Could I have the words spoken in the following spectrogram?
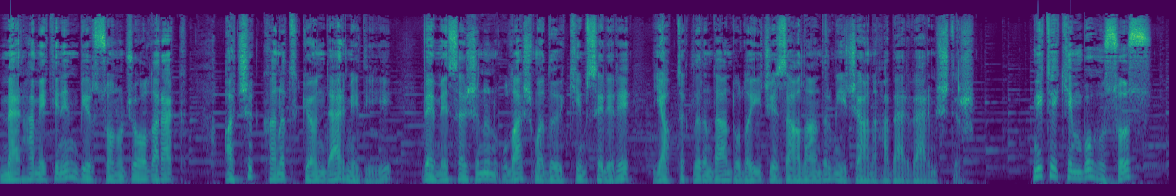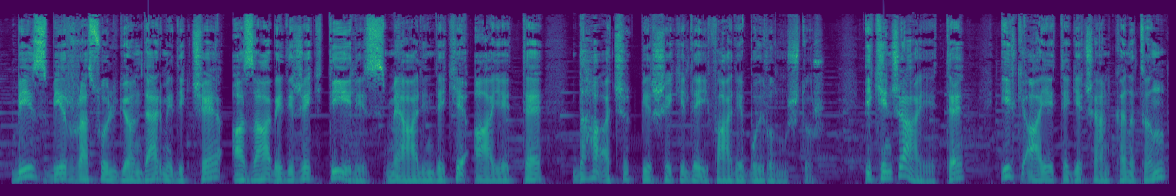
merhametinin bir sonucu olarak açık kanıt göndermediği ve mesajının ulaşmadığı kimseleri yaptıklarından dolayı cezalandırmayacağını haber vermiştir. Nitekim bu husus, biz bir Rasul göndermedikçe azap edecek değiliz mealindeki ayette daha açık bir şekilde ifade buyurulmuştur. İkinci ayette, ilk ayette geçen kanıtın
